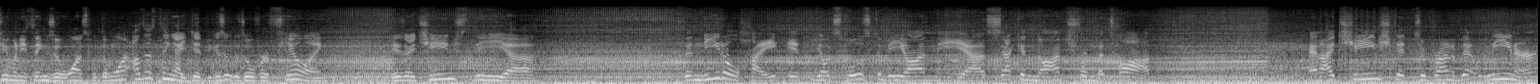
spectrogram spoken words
too many things at once, but the one other thing I did, because it was overfueling, is I changed the uh, the needle height, it you know it's supposed to be on the uh, second notch from the top, and I changed it to run a bit leaner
